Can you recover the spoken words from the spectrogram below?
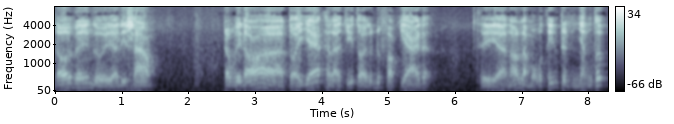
đối với người à, đi sau. Trong khi đó à, tuệ giác hay là trí tuệ của đức phật dạy đó thì à, nó là một cái tiến trình nhận thức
